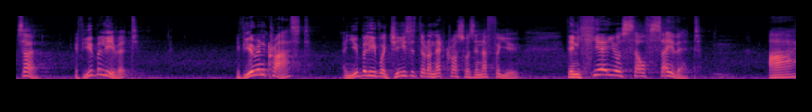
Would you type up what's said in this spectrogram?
So, if you believe it, if you're in Christ and you believe what Jesus did on that cross was enough for you, then hear yourself say that I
